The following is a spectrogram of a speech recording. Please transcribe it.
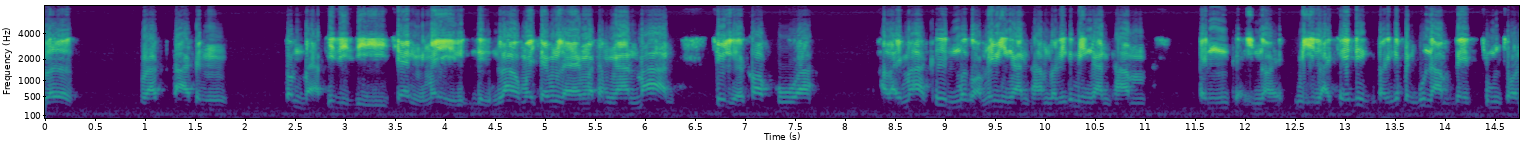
เลิกและกลายเป็น ต้นแบบที่ดีๆ เช่นไม่ดื่มเหล้าไม่ใช้แรงมาทำงานบ้าน ช่วยเหลือครอบครัว อะไรมากขึ้นเมื่อก่อนไม่มีงานทำตอนนี้ก็มีงานทำเป็นอีกหน่อย มีหลายเคสที่ตอนนี้ก็เป็นผู้นำในชุมชน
